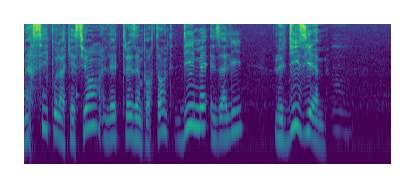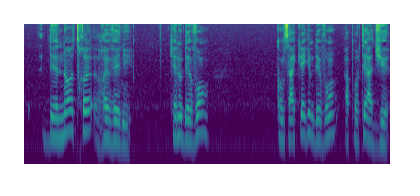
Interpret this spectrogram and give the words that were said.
Merci pour la question, elle est très importante. Dime ezali le dixième de notre revenu que nous devons consacrer, que nous devons apporter à Dieu.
